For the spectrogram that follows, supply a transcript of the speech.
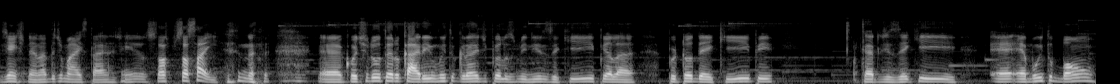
gente, não é nada demais, tá? Eu só, só saí. é, continuo tendo carinho muito grande pelos meninos aqui, pela, por toda a equipe. Quero dizer que é, é muito bom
